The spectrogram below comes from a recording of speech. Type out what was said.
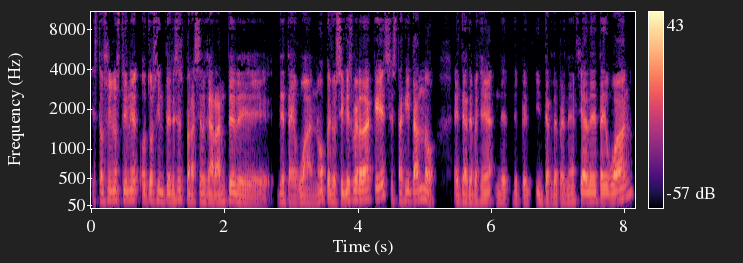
Estados Unidos tiene otros intereses para ser garante de, Taiwán, ¿no? Pero sí que es verdad que se está quitando interdependencia de, interdependencia de Taiwán,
